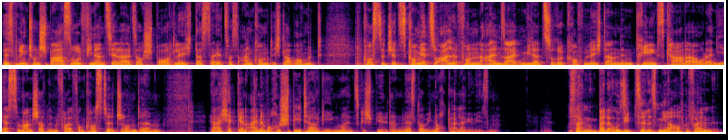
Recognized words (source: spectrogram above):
es bringt schon Spaß, sowohl finanziell als auch sportlich, dass da jetzt was ankommt. Ich glaube auch mit Kostic jetzt. Es kommen jetzt so alle von allen Seiten wieder zurück, hoffentlich dann in den Trainingskader oder in die erste Mannschaft im Fall von Kostic. Und ähm, ja, ich hätte gern eine Woche später gegen Mainz gespielt. Dann wäre es, glaube ich, noch geiler gewesen. Ich muss sagen, bei der U17 ist mir aufgefallen,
